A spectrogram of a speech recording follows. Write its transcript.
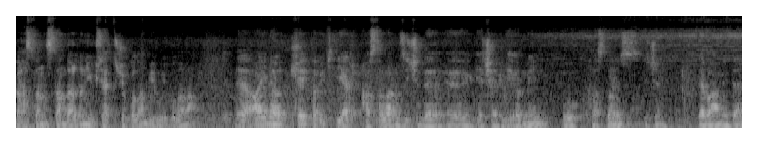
ve hastanın standartını yükseltecek olan bir uygulama. Ee, aynı şey tabii ki diğer hastalarımız için de e, geçerli. Örneğin bu hastamız için devam eden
